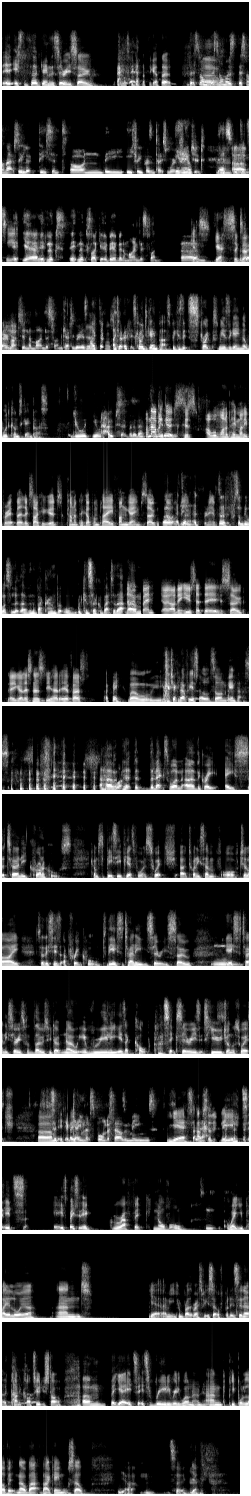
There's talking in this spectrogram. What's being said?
it, it's the third game in the series, so it must be good enough to get third. This one, this Um, one was, this one actually looked decent on the E3 presentation where it Yeah, featured. Yes, we Um, did see it. Yeah, it looks, it looks like it'd be a bit of mindless fun. Um, yes. Yes, exactly. very yeah. much in the mindless fun category, isn't Yeah. I it? don't, I don't know if it's coming to Game Pass because it strikes me as a game that would come to Game Pass. You would, you would hope so, but I don't. And that'd be it good because I wouldn't want to pay money for it, but it looks like a good kind of pick up and play fun game. So Well, that would be don't, I, I brilliant. don't know if somebody wants to look that up in the background, but we'll, we can circle back to that. No, Um, Ben, I think you said that it is. So there you go, listeners. You heard it here first. Okay, well, you can check it out for yourselves on Game Pass. um, the, the, the next one, uh, The Great Ace Attorney Chronicles, comes to PC, PS4, and Switch uh, 27th of July. So this is a prequel to the Ace Attorney series. So the Ace Attorney series, for those who don't know, it really is a cult classic series. It's huge on the Switch. Um, it's a, a ba- game that spawned a thousand memes. Yes, absolutely. it's it's it's basically a graphic novel Mm. where you play a lawyer and yeah, I mean you can write the rest for yourself, but it's in a kind of cartoony style. Um, but yeah, it's it's really really well known and people love it. Now that that game will sell. Yeah. Um, so yeah.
